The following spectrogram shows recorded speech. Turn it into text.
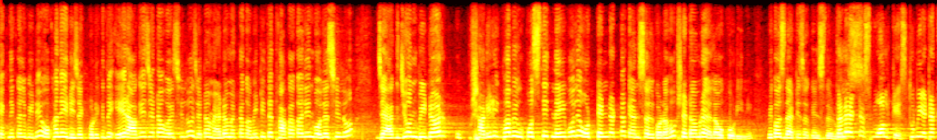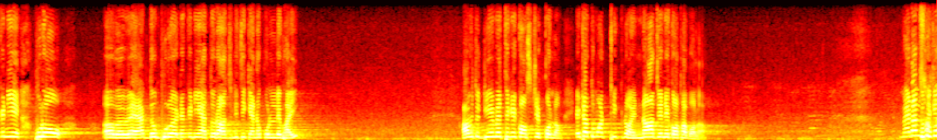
টেকনিক্যাল বিডে ওখানেই রিজেক্ট করি। কিন্তু এর আগে যেটা হয়েছিল যেটা ম্যাডাম একটা কমিটিতে থাকাকালীন বলেছিল যে একজন বিডার শারীরিকভাবে উপস্থিত নেই বলে ওর টেন্ডারটা ক্যান্সেল করা হোক সেটা আমরা অ্যালাউ করিনি। Because that is against the তাহলে একটা স্মল কেস তুমি এটাকে নিয়ে পুরো একদম পুরো এটাকে নিয়ে এত রাজনীতি কেন করলে ভাই? আমি তো ডিএম এর থেকে কস্ট চেক করলাম। এটা তোমার ঠিক নয় না জেনে কথা বলা। ম্যাডাম তুমি কি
